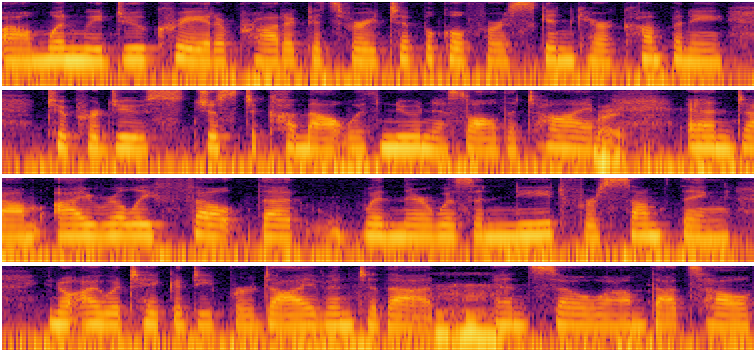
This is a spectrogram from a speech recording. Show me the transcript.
um, when we do create a product, it's very typical for a skincare company to produce just to come out with newness all the time. Right. And um, I really felt that when there was a need for something, you know, I would take a deeper dive into that. Mm-hmm. And so um, that's how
